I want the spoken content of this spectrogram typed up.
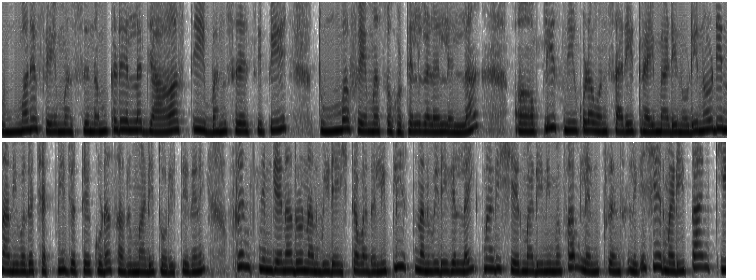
ತುಂಬಾ ಫೇಮಸ್ ನಮ್ಮ ಕಡೆ ಎಲ್ಲ ಜಾಸ್ತಿ ಬನ್ಸ್ ರೆಸಿಪಿ ತುಂಬ ಫೇಮಸ್ ಹೋಟೆಲ್ಗಳಲ್ಲೆಲ್ಲ ಪ್ಲೀಸ್ ನೀವು ಕೂಡ ಒಂದು ಸಾರಿ ಟ್ರೈ ಮಾಡಿ ನೋಡಿ. ನೋಡಿ ನಾನು ಇವಾಗ ಚಟ್ನಿ ಜೊತೆ ಕೂಡ ಸರ್ವ್ ಮಾಡಿ ತೋರಿಸ್ತಿದ್ದೀನಿ. ಫ್ರೆಂಡ್ಸ್ ನಿಮ್ಗೆ ಏನಾದರೂ ನನ್ನ ವಿಡಿಯೋ ಇಷ್ಟವಾದಲ್ಲಿ ಪ್ಲೀಸ್ ನನ್ನ ವಿಡಿಯೋಗೆ ಲೈಕ್ ಮಾಡಿ ಶೇರ್ ಮಾಡಿ, ನಿಮ್ಮ ಫ್ಯಾಮಿಲಿ ಆ್ಯಂಡ್ ಫ್ರೆಂಡ್ಸ್ಗಳಿಗೆ ಶೇರ್ ಮಾಡಿ. Thank you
